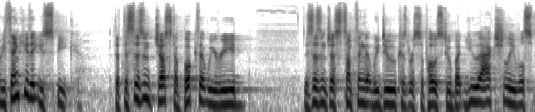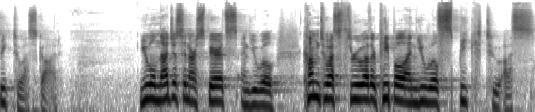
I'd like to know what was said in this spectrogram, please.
We thank you that you speak, that this isn't just a book that we read, this isn't just something that we do because we're supposed to, but you actually will speak to us, God. You will nudge us in our spirits and you will come to us through other people and you will speak to us.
